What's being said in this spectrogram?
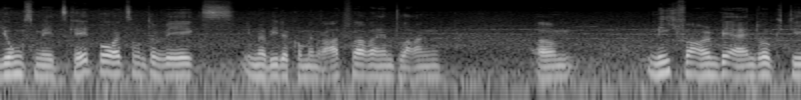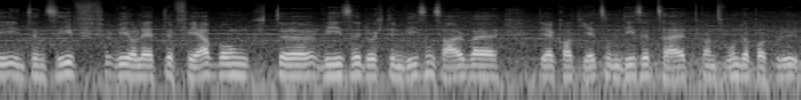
Jungs mit Skateboards unterwegs. Immer wieder kommen Radfahrer entlang. Ähm, mich vor allem beeindruckt die intensiv violette Färbung der Wiese durch den Wiesensalbei, der gerade jetzt um diese Zeit ganz wunderbar blüht.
